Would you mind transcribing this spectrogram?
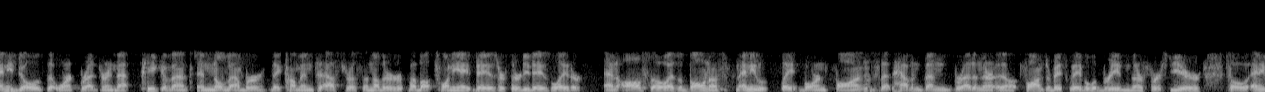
any does that weren't bred during that peak event in November, they come into estrus another about 28 days or 30 days later. And also, as a bonus, any late born fawns that haven't been bred in their you know, fawns are basically able to breed in their first year. So any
